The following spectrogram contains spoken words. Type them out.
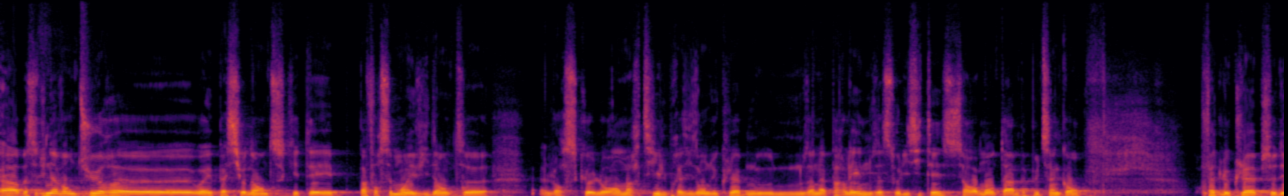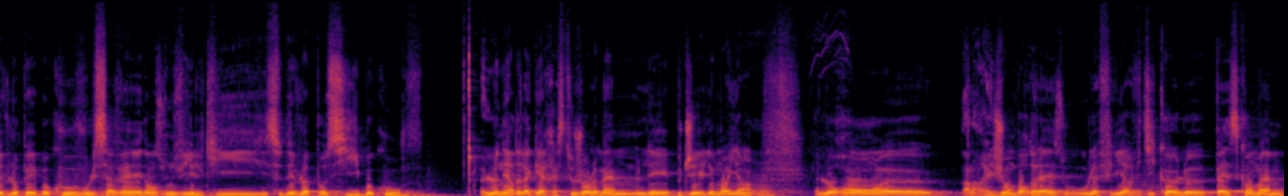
ah, bah, C'est une aventure ouais, passionnante qui n'était pas forcément évidente lorsque Laurent Marty, le président du club, nous, en a parlé, nous a sollicité. Ça remonte à un peu plus de 5 ans. En fait, le club se développait beaucoup, vous le savez, dans une ville qui se développe aussi beaucoup. Le nerf de la guerre reste toujours le même, les budgets, les moyens. Mmh. Laurent, euh, dans la région bordelaise, où la filière viticole pèse quand même,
